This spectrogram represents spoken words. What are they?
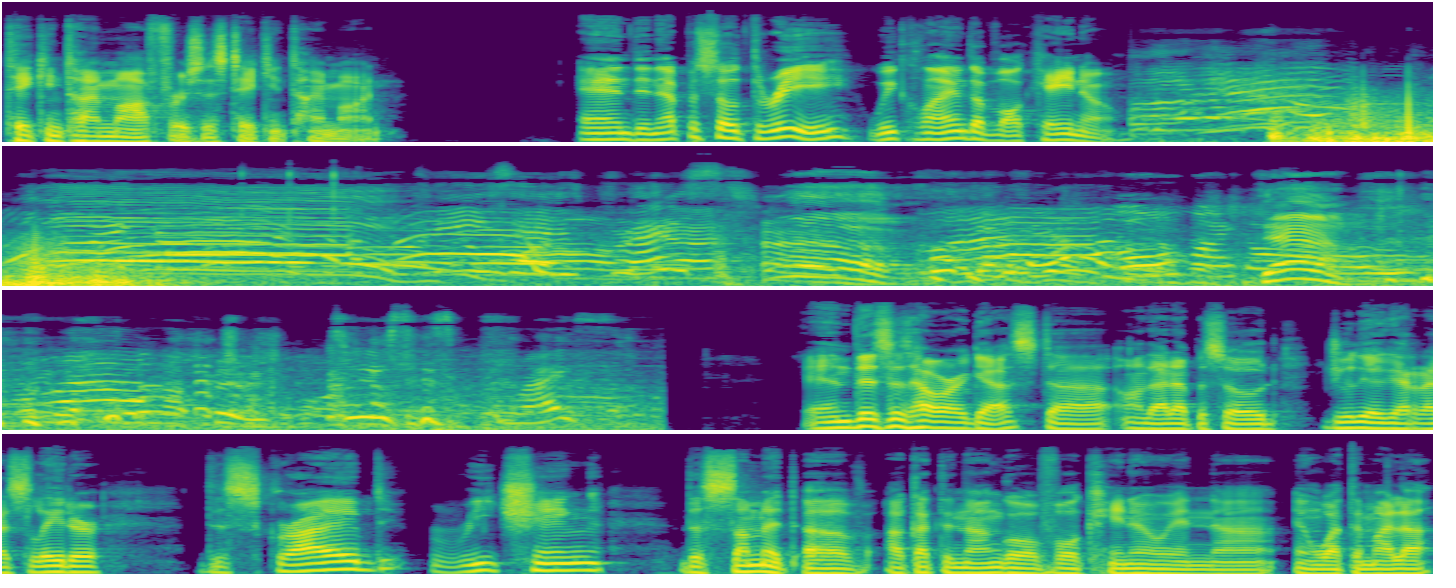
taking time off versus taking time on. And in episode three, we climbed a volcano. My god. Damn. Jesus Christ. And this is how our guest uh, on that episode, Julia Guerra Slater, described reaching the summit of Acatenango volcano in uh, in Guatemala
